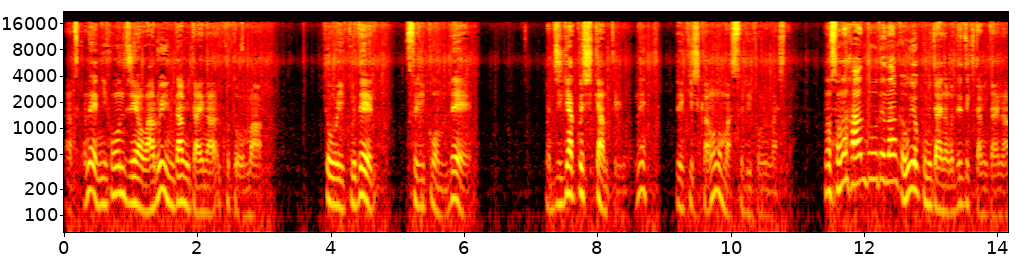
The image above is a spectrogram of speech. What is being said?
なんですかね、日本人は悪いんだみたいなことを、まあ、教育ですり込んで、自虐史観というのね、歴史観をまあすり込みました。その反動でなんか右翼みたいなのが出てきたみたいな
